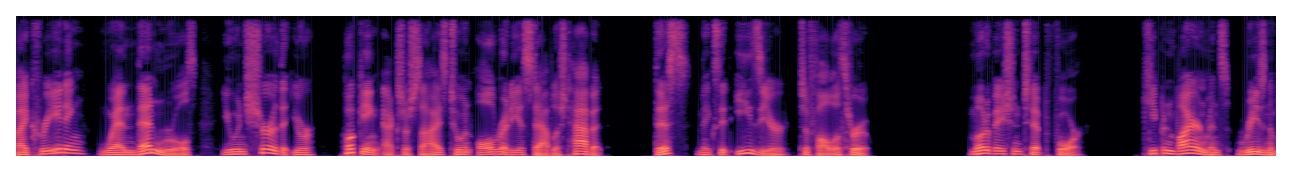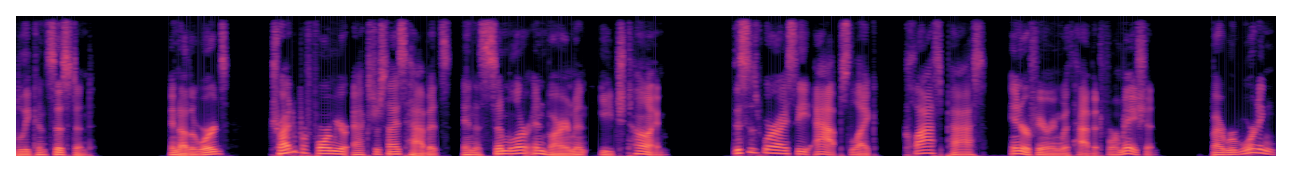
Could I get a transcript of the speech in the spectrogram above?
By creating when then rules, you ensure that you're hooking exercise to an already established habit. This makes it easier to follow through. Motivation tip four keep environments reasonably consistent. In other words, try to perform your exercise habits in a similar environment each time. This is where I see apps like ClassPass interfering with habit formation. By rewarding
